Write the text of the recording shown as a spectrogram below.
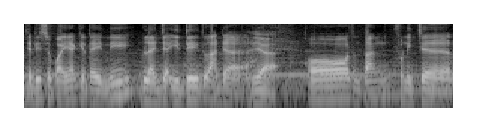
jadi supaya kita ini belanja ide itu ada. Ya. Oh tentang furniture,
